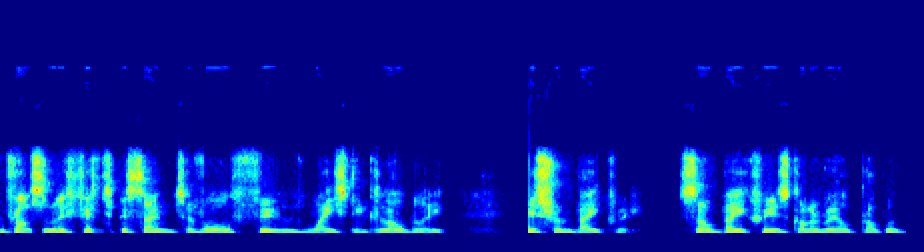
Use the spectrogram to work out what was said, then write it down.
Approximately 50% of all food wasted globally is from bakery. So bakery has got a real problem.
